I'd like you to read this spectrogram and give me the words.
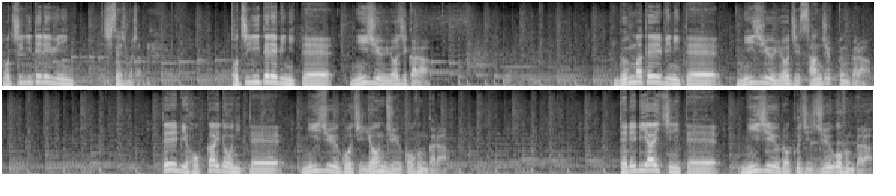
栃木テレビに出演しました。栃木テレビにて24時から。群馬テレビにて24時30分から。テレビ北海道にて25時45分から。テレビ愛知にて26時15分から。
